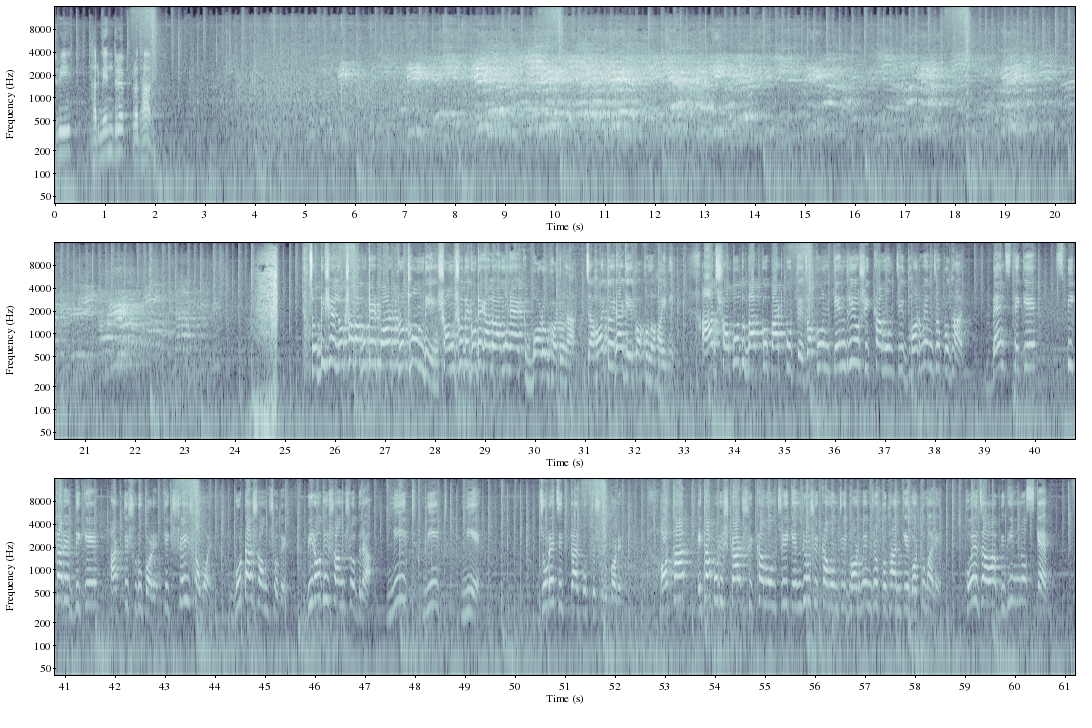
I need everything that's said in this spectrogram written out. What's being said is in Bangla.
श्री धर्मेंद्र प्रधान চব্বিশের লোকসভা ভোটের পর প্রথম দিন সংসদে ঘটে গেল এমন এক বড় ঘটনা, যা হয়তো এর আগে কখনো হয়নি। আজ শপথ বাক্য পাঠ করতে যখন কেন্দ্রীয় শিক্ষামন্ত্রী ধর্মেন্দ্র প্রধান বেঞ্চ থেকে স্পিকারের দিকে হাঁটতে শুরু করেন, ঠিক সেই সময় গোটা সংসদে বিরোধী সাংসদরা নিট নিট নিয়ে জোরে চিৎকার করতে শুরু করেন। অর্থাৎ এটা পরিষ্কার, শিক্ষামন্ত্রী, কেন্দ্রীয় শিক্ষামন্ত্রী ধর্মেন্দ্র প্রধানকে বর্তমানে হয়ে যাওয়া বিভিন্ন স্ক্যাম,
